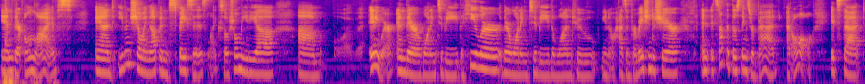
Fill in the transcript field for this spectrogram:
in their own lives and even showing up in spaces like social media um, anywhere and they're wanting to be the healer they're wanting to be the one who you know has information to share. And it's not that those things are bad at all. It's that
